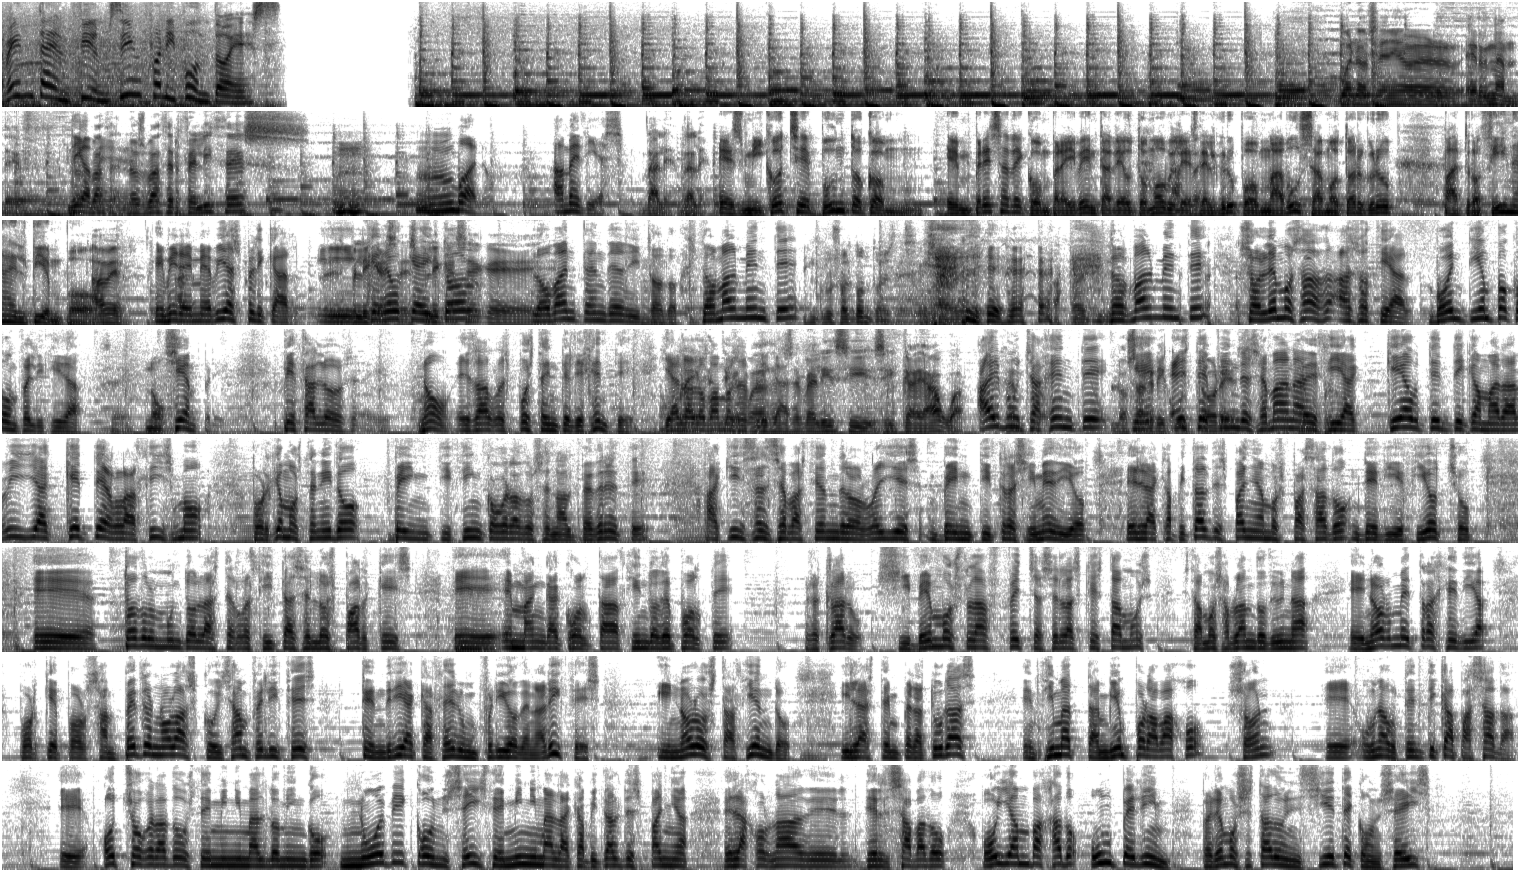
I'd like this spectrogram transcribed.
venta en filmsymphony.es. Bueno, señor Hernández, ¿nos va, a Dígame. hacer- ¿nos va a hacer felices? Mm, Bueno, a medias. Dale, dale. Esmicoche.com, empresa de compra y venta de automóviles del grupo Mabusa Motor Group, patrocina el tiempo. A ver. Y mira, y me voy a explicar. Y Explíquese, creo que Aitor que- lo va a entender y todo. Normalmente, Incluso el tonto este. normalmente solemos asociar buen tiempo con felicidad. No. Siempre. Empiezan los... No, es la respuesta inteligente. y ahora lo vamos a explicar. feliz si, si cae agua. Hay mucha gente Los que este fin de semana decía qué auténtica maravilla, qué terracismo, porque hemos tenido 25 grados en Alpedrete, aquí en San Sebastián de los Reyes 23 y medio, en la capital de España hemos pasado de 18, eh, todo el mundo en las terracitas, en los parques, eh, Mm. en manga corta, haciendo deporte. Pero claro, si vemos las fechas en las que estamos, estamos hablando de una enorme tragedia, porque por San Pedro Nolasco y San Felices tendría que hacer un frío de narices, y no lo está haciendo. Y las temperaturas, encima también por abajo, son eh, una auténtica pasada. Eh, 8 grados de mínima el domingo, 9,6 de mínima en la capital de España en la jornada del, del sábado. Hoy han bajado un pelín, pero hemos estado en 7,6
